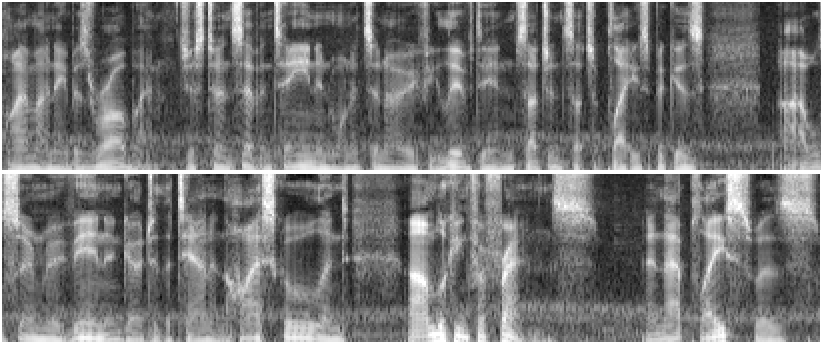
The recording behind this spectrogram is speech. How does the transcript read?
Hi, my name is Rob. I just turned 17 and wanted to know if you lived in such and such a place because I will soon move in and go to the town and the high school, and I'm looking for friends. And that place was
